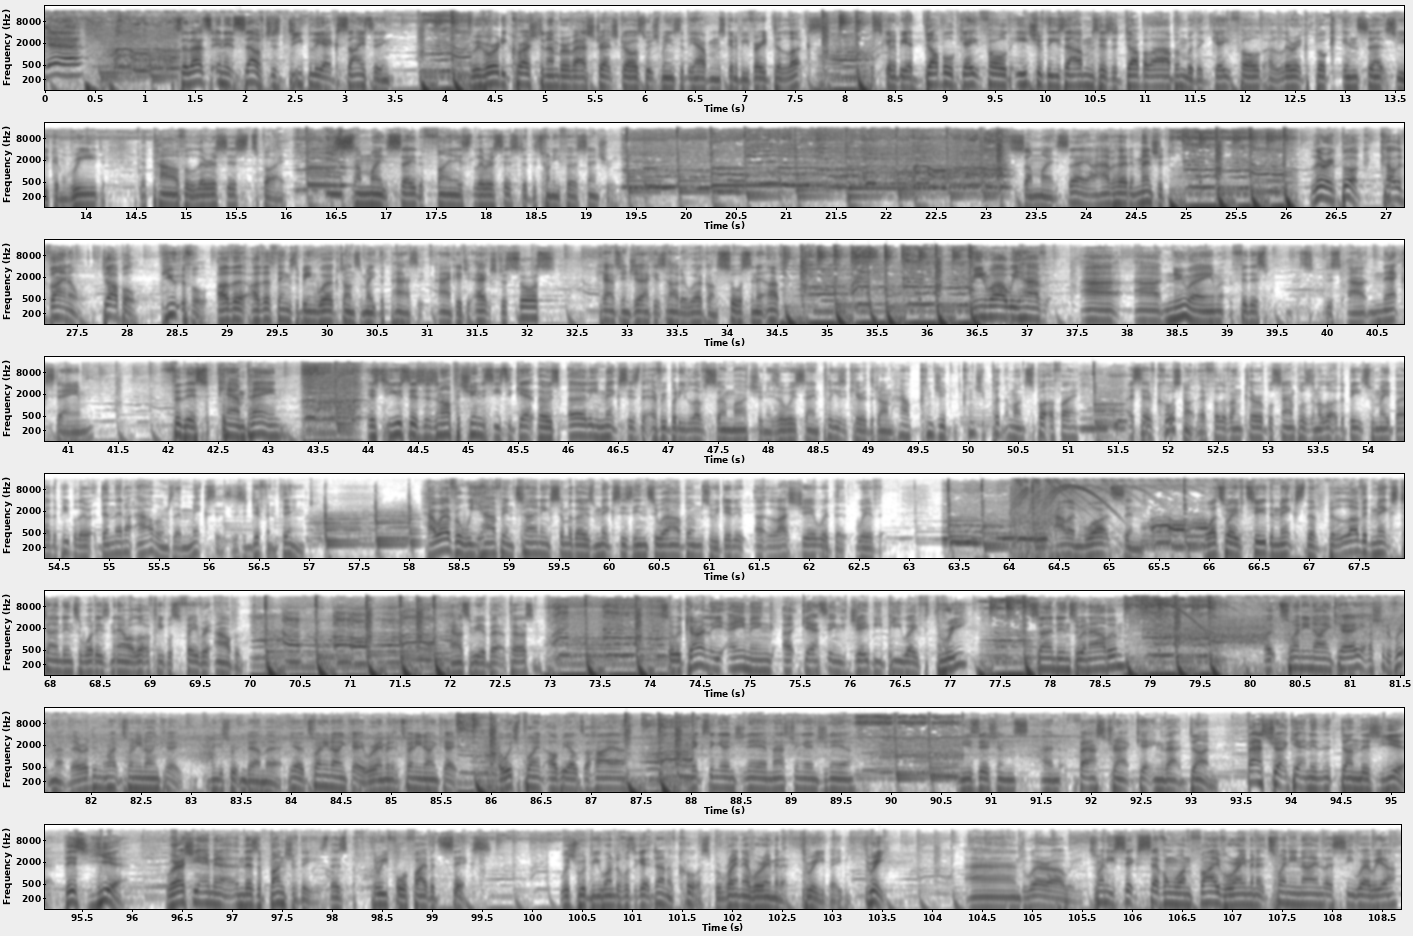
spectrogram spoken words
Yeah. So that's in itself just deeply exciting. We've already crushed a number of our stretch goals, which means that the album is going to be very deluxe. It's going to be a double gatefold. Each of these albums is a double album with a gatefold, a lyric book insert, so you can read the powerful lyricists by, some might say, the finest lyricist of the 21st century. Some might say, I have heard it mentioned. Lyric book, colored vinyl, double, beautiful. Other other things are being worked on to make the package extra sauce. Captain Jack is hard at work on sourcing it up. Meanwhile, we have our, our new aim for this, this our next aim for this campaign is to use this as an opportunity to get those early mixes that everybody loves so much and is always saying, please, Akira the Don, how couldn't you, couldn't you put them on Spotify? I say, of course not. They're full of unclearable samples and a lot of the beats were made by other people. They're, then they're not albums, they're mixes. It's a different thing. However, we have been turning some of those mixes into albums. We did it uh, last year with the, with Alan Watts and Watts Wave 2, the mix, the beloved mix turned into what is now a lot of people's favorite album. How to be a better person. So we're currently aiming at getting JBP Wave 3 turned into an album at 29k. I should have written that there. I didn't write 29k. I think it's written down there. Yeah, 29k. We're aiming at 29k. At which point I'll be able to hire mixing engineer, mastering engineer, musicians, and fast track getting that done. Fast track getting it done this year. This year. We're actually aiming at, and there's a bunch of these. There's three, four, five, and six, which would be wonderful to get done, of course. But right now we're aiming at three, baby. Three. And where are we? 26715. We're aiming at 29. Let's see where we are.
